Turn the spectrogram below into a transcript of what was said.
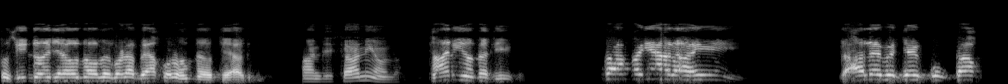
ਤੁਸੀਂ ਨਾ ਜਾਓ ਨਾ ਹੋਵੇ ਬੜਾ ਵਿਆਕੁਲ ਹੁੰਦਾ ਉੱਥੇ ਆਦਮੀ ਹਾਂਜੀ ਸਾਹ ਨਹੀਂ ਆਉਂਦਾ। ਸਾਹ ਨਹੀਂ ਹੁੰਦਾ ਠੀਕ। ਕੁੱਕਾ ਪਈਆਂ ਰਾਹੀ। ਰਾਹ ਵਿੱਚ ਕੁੱਕਾ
